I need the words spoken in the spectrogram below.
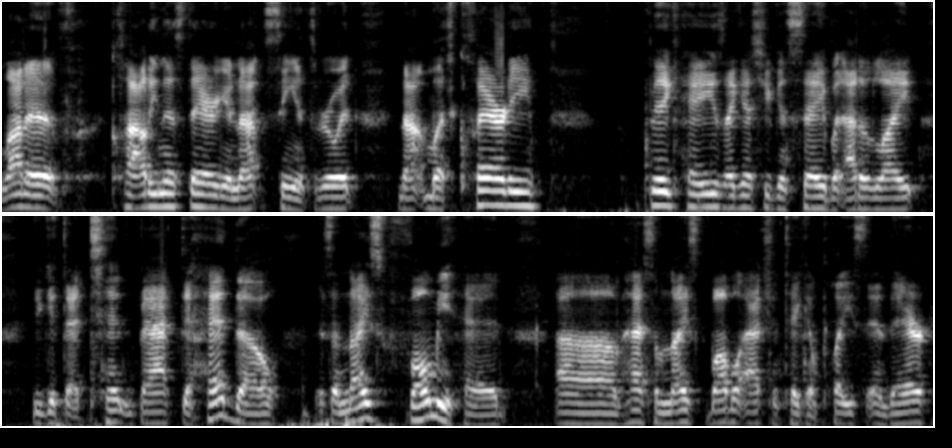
A lot of cloudiness there. You're not seeing through it. Not much clarity. Big haze, I guess you can say, but out of the light, you get that tint back. The head, though, is a nice foamy head. Um, has some nice bubble action taking place in there.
